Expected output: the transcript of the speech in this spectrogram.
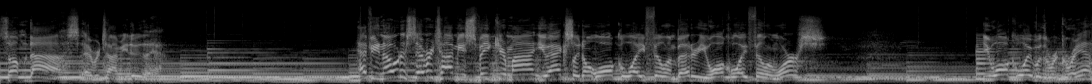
Something dies every time you do that. Have you noticed every time you speak your mind, you actually don't walk away feeling better, you walk away feeling worse? You walk away with regret.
